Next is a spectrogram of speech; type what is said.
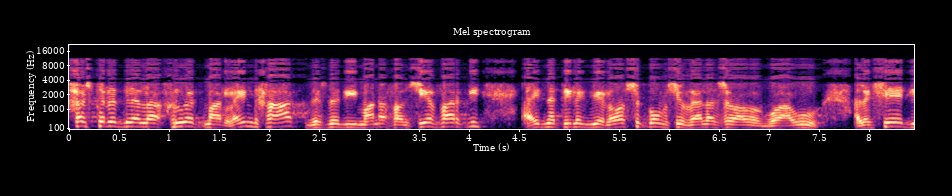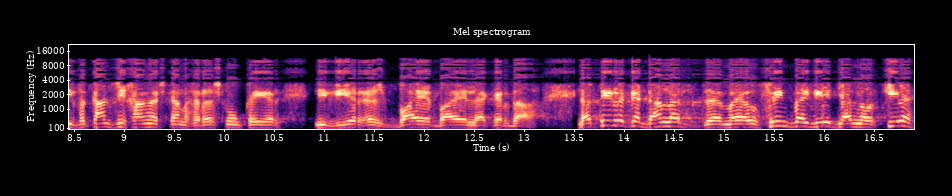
Gister het hulle groot marlyn gehad. Dis nou die manne van Seevarkie. Hy het natuurlik weer losgekom sowel as wou. Hulle sê die vakansiegangers kan gerus kom kuier. Die weer is baie baie lekker daar. Natuurlik en dan laat uh, my ou vriend my weet Jan Norke,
